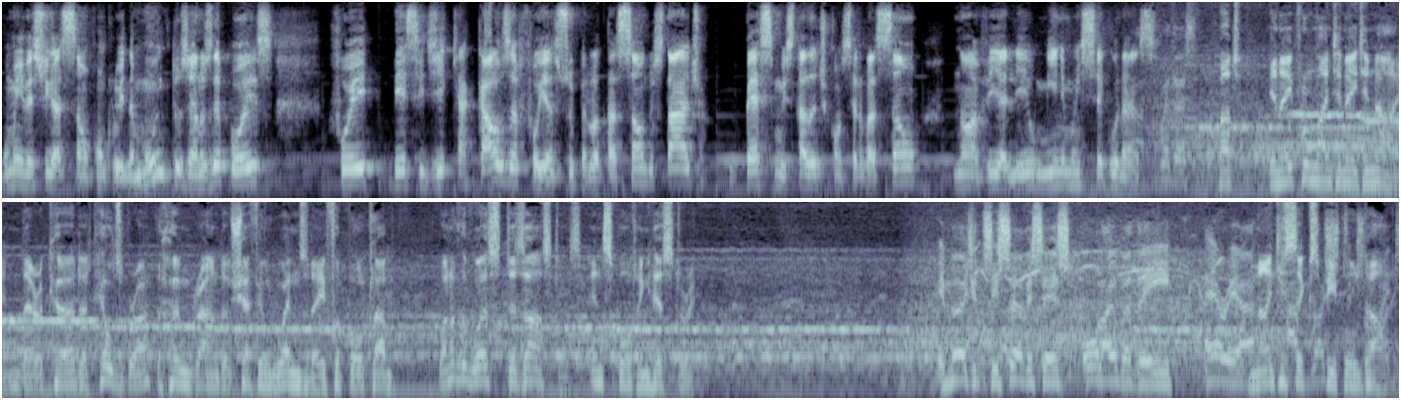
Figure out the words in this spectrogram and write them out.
Uma investigação concluída muitos anos depois foi decidir que a causa foi a superlotação do estádio, o péssimo estado de conservação, não havia ali o mínimo em segurança. But in April 1989 there occurred at Hillsborough, the home ground of Sheffield Wednesday Football Club, one of the worst disasters in sporting history. Emergency services all over the area. 96 people died.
